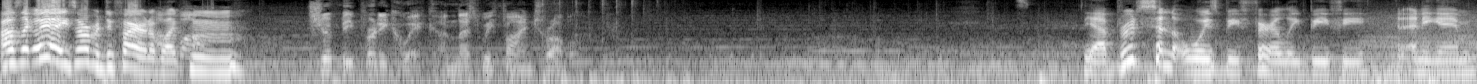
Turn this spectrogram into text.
I was like, oh yeah, use armor, do fire, and I'm like, hmm. Should be pretty quick, unless we find trouble. Yeah, brutes tend to always be fairly beefy in any game.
